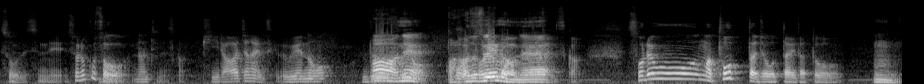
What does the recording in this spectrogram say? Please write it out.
そうですね。それこそ、なんていうんですか？ピラーじゃないですけど上のルーフのああね外せるもんね。それを、まあ、取った状態だとうん。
